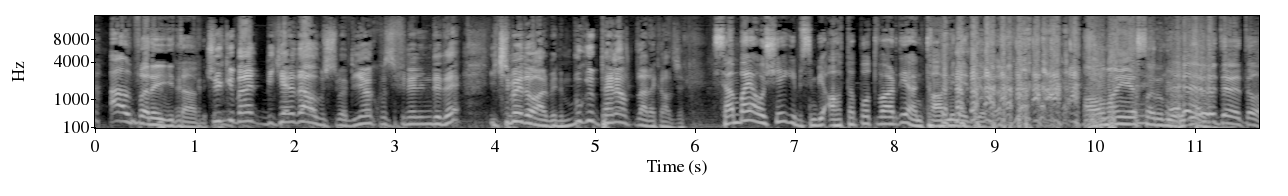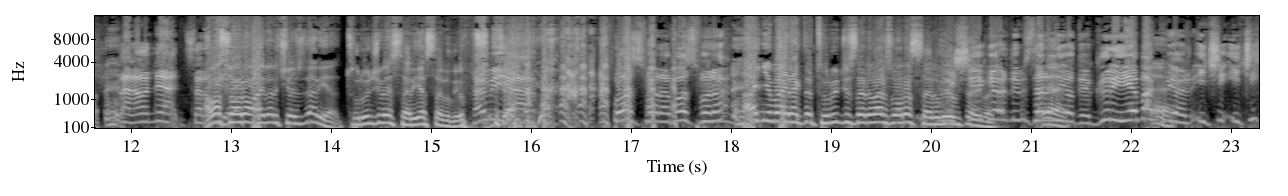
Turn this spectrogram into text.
Al parayı git abi. Çünkü ben bir kere daha almıştım. ya. Dünya Kupası finalinde de içime doğar benim. Bugün penaltılara kalacak. Sen bayağı o şey gibisin. Bir ahtapot vardı ya hani tahmin ediyordu. Almanya'ya sarılıyor. değil mi? evet evet o. Lan o ne sarılıyor. Ama sonra o ayları çözdüler ya. Turuncu ve sarıya sarılıyor. Tabii ya. fosfora fosfora. Hangi bayrakta turuncu sarı varsa ona sarılıyormuş Işığı hayvan. gördüğümü sarılıyor diyor. Griye bakmıyor. İçi, içi,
